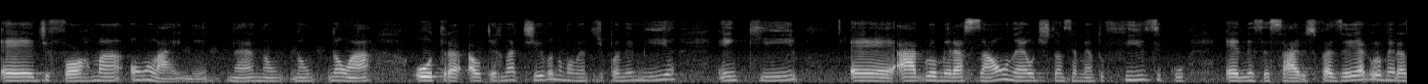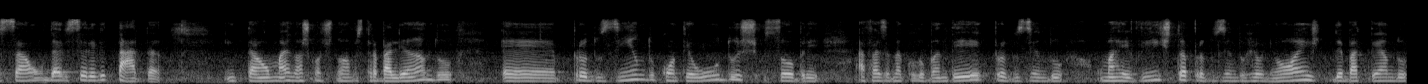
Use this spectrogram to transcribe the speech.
é, de forma online. Né? Não, não, não há outra alternativa no momento de pandemia em que é, a aglomeração, né, o distanciamento físico é necessário se fazer e a aglomeração deve ser evitada. Então, mas nós continuamos trabalhando, é, produzindo conteúdos sobre a Fazenda Culubandê, produzindo uma revista, produzindo reuniões, debatendo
